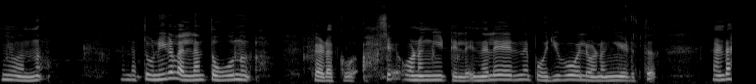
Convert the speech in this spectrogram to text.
ഇനി വന്നു. എന്റെ തുണികളെല്ലാം തോന്നു കിടക്കുക പക്ഷെ ഉണങ്ങിയിട്ടില്ല. ഇന്നലെ ആയിരുന്ന പൊരി പോലെ ഉണങ്ങിയെടുത്ത്. വേണ്ടേ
